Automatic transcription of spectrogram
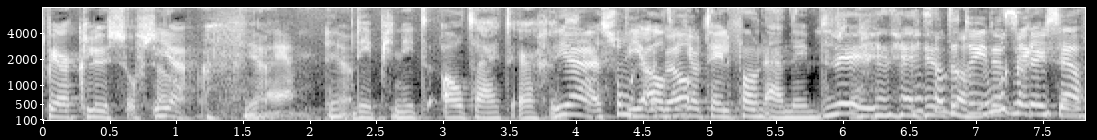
per klus of zo? Ja, ja, Nou ja. Die heb je niet altijd ergens. Ja, sommige die je altijd wel. jouw telefoon aanneemt. Nee, dat, nog. doe je nog zeker zelf.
